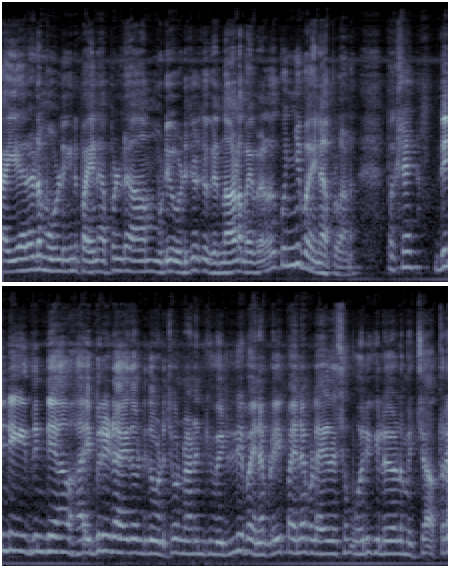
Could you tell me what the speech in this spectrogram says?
കയ്യാലയുടെ മുകളിൽ ഇങ്ങനെ പൈനാപ്പിളിന്റെ ആ മുടി ഒടിച്ചെടുത്ത് നാടൻ പൈനാപ്പിൾ. അത് കുഞ്ഞു പൈനാപ്പിളാണ്. പക്ഷേ ഇതിന്റെ ഇതിന്റെ ആ ഹൈബ്രിഡ് ആയതുകൊണ്ട് ഇത് ഒടിച്ചുകൊണ്ടാണ് എനിക്ക് വലിയ പൈനാപ്പിൾ. ഈ പൈനാപ്പിൾ ഏകദേശം ഒരു കിലോയോളം വെച്ച് അത്ര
